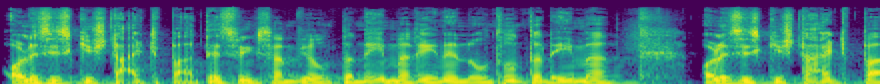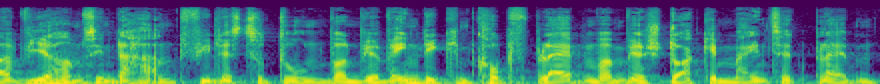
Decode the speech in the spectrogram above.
alles ist gestaltbar. Deswegen sind wir Unternehmerinnen und Unternehmer. Alles ist gestaltbar. Wir haben es in der Hand, vieles zu tun. Wenn wir wendig im Kopf bleiben, wenn wir stark im Mindset bleiben,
